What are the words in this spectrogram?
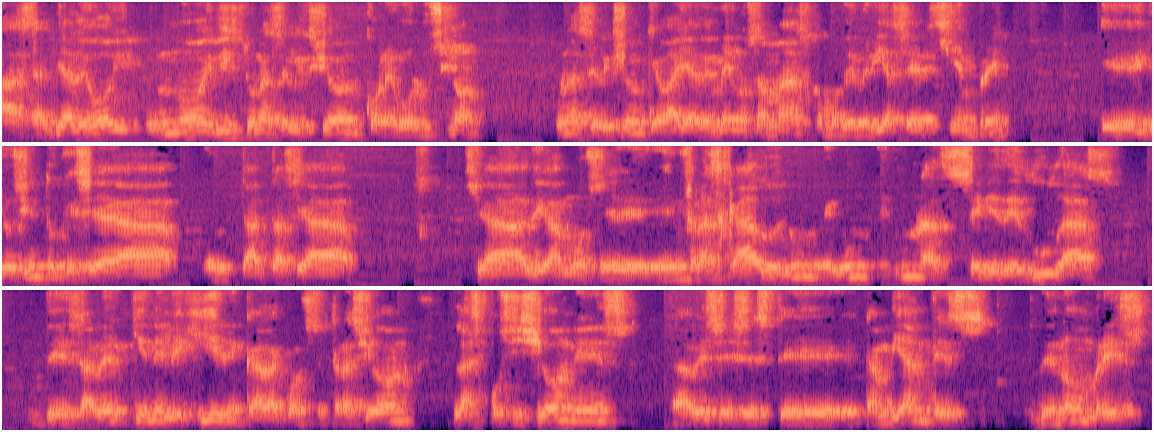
hasta el día de hoy no he visto una selección con evolución, una selección que vaya de menos a más como debería ser siempre. Eh, yo siento que se ha, Tata se ha, digamos, eh, enfrascado en, en, en, una serie de dudas de saber quién elegir en cada concentración, las posiciones, a veces este, cambiantes de nombres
